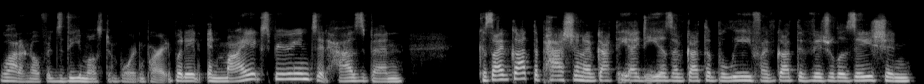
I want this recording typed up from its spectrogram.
Well, I don't know if it's the most important part, but it, in my experience, it has been because I've got the passion, I've got the ideas, I've got the belief, I've got the visualization.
